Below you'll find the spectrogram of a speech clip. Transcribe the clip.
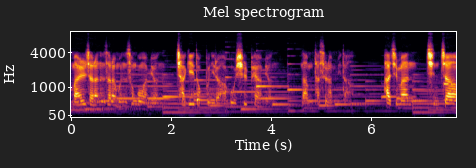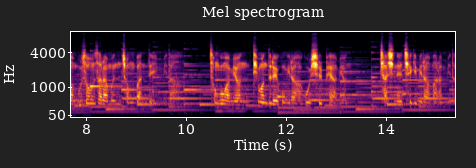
말 잘하는 사람은 성공하면 자기 덕분이라 하고 실패하면 남 탓을 합니다. 하지만 진짜 무서운 사람은 정반대입니다. 성공하면 팀원들의 공이라 하고 실패하면 자신의 책임이라 말합니다.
